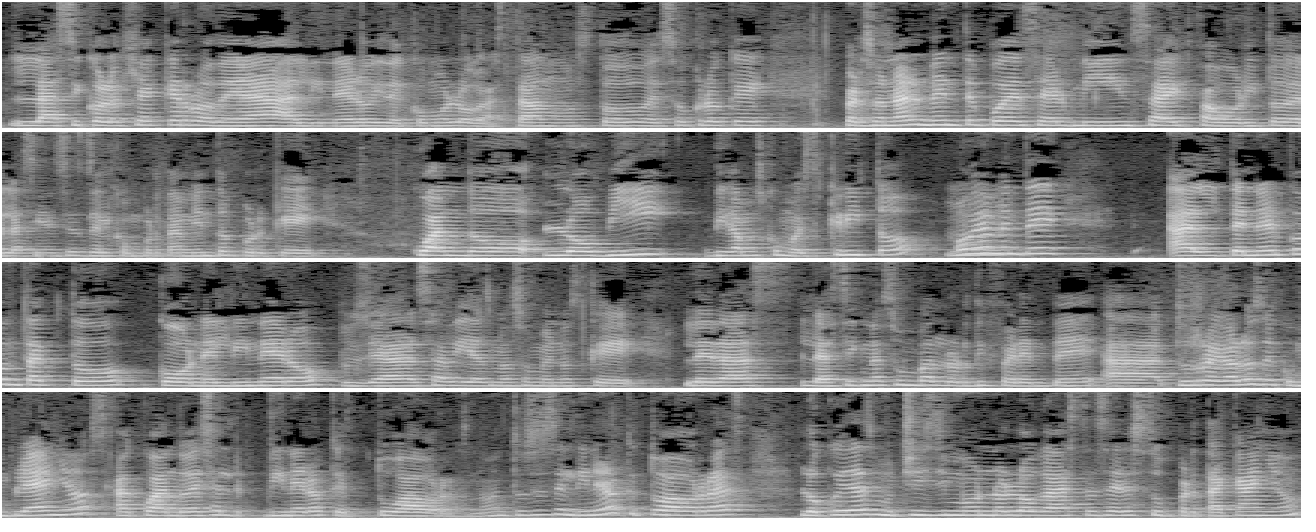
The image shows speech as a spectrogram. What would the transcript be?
la psicología que rodea al dinero y de cómo lo gastamos, todo eso, creo que personalmente puede ser mi insight favorito de las ciencias del comportamiento porque cuando lo vi, digamos, como escrito, obviamente al tener contacto con el dinero, pues ya sabías más o menos que le das, le asignas un valor diferente a tus regalos de cumpleaños a cuando es el dinero que tú ahorras, ¿no? Entonces el dinero que tú ahorras lo cuidas muchísimo, no lo gastas, eres súper tacaño,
